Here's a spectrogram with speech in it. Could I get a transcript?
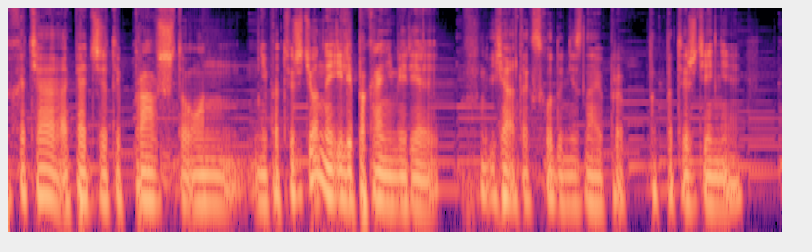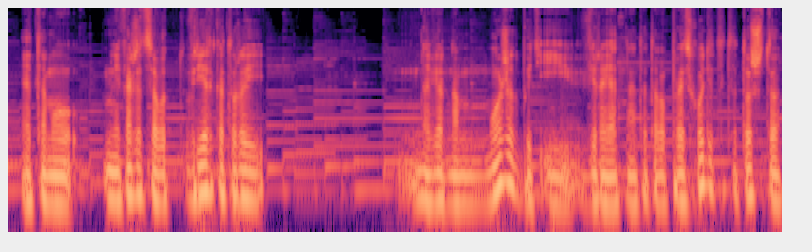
хотя, опять же, ты прав, что он не подтвержденный, или, по крайней мере, я так сходу не знаю про подтверждение этому. Мне кажется, вот вред, который, наверное, может быть и, вероятно, от этого происходит, это то, что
